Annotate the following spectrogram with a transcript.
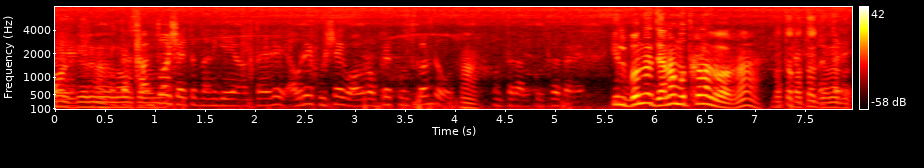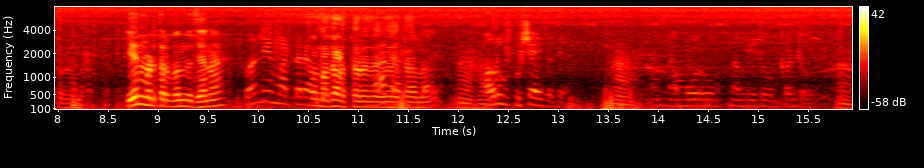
ನೋಡಿ ಸಂತೋಷ ಆಯ್ತದ ನನಗೆ ಅಂತ ಹೇಳಿ ಅವರೇ ಖುಷಿಯಾಗಿ ಅವ್ರೊಬ್ಬರೇ ಕುತ್ಕೊಂಡು ಒಂಥರ ಅಲ್ಲಿ ಕುತ್ಕೋತಾರೆ. ಇಲ್ಲಿ ಬಂದ್ರೆ ಜನ ಮುತ್ಕೊಳಲ್ವ ಅವ್ರನ್ನ? ಬತ್ತ ಬತ್ತ ಜನ ಬರ್ತಾರೆ. ಏನ್ ಮಾಡ್ತಾರೆ ಬಂದು ಜನ? ಬಂದೇ ಮಾಡ್ತಾರೆ ಅವ್ರು? ಮಾತಾಡ್ತಾರೆ ಅವ್ರಿಗೂ ಖುಷಿ ಆಯ್ತದೆ. ಹಾಂ ನಮ್ಮೂರು ನಮ್ಮ ಇದು ಅಂದ್ಕೊಂಡು ಹಾಂ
